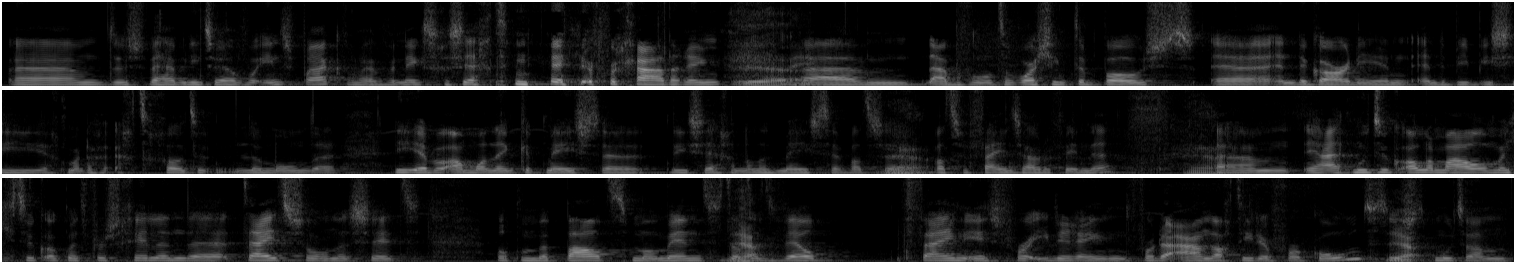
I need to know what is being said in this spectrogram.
ehm, dus we hebben niet zo heel veel inspraak. We hebben niks gezegd in de hele vergadering. Ja. Ehm, nou, bijvoorbeeld de Washington Post eh, en The Guardian en de BBC, zeg maar de echt grote Le Monde, die hebben allemaal denk ik het meeste, die zeggen dan het meeste wat ze, Ja. wat ze fijn zouden vinden. Ja. Ehm, ja, het moet natuurlijk allemaal, omdat je natuurlijk ook met verschillende tijdzones zit, op een bepaald moment dat Ja. het wel fijn is voor iedereen, voor de aandacht die ervoor komt. Dus Ja. het moet dan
